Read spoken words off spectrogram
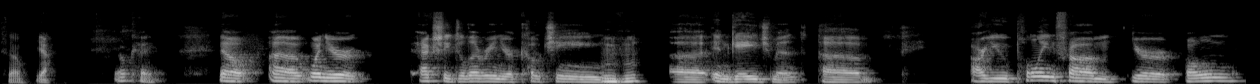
so yeah. Okay. Now, uh, when you're actually delivering your coaching mm-hmm. uh, engagement, um, are you pulling from your own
